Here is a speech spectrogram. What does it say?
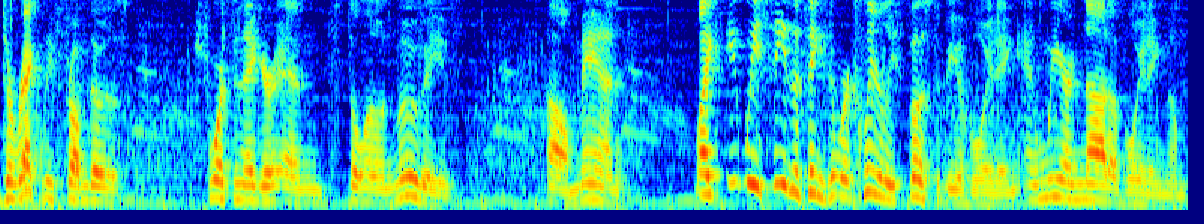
directly from those Schwarzenegger and Stallone movies. Oh man, like we see the things that we're clearly supposed to be avoiding, and we are not avoiding them,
